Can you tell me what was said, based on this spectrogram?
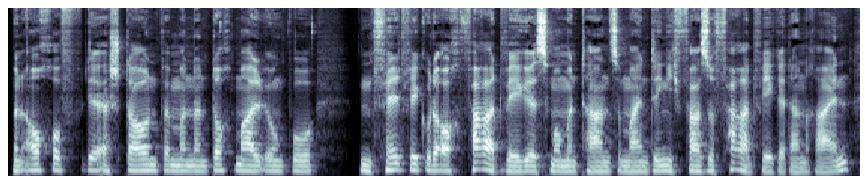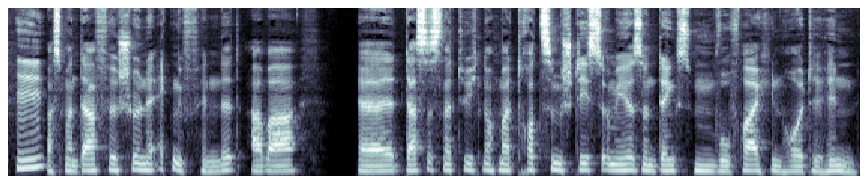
bin auch oft wieder erstaunt, wenn man dann doch mal irgendwo ein Feldweg oder auch Fahrradwege ist momentan so mein Ding. Ich fahre so Fahrradwege dann rein, was man da für schöne Ecken findet. Aber äh, das ist natürlich noch mal trotzdem stehst du immer hier so und denkst, hm, wo fahre ich denn heute hin?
